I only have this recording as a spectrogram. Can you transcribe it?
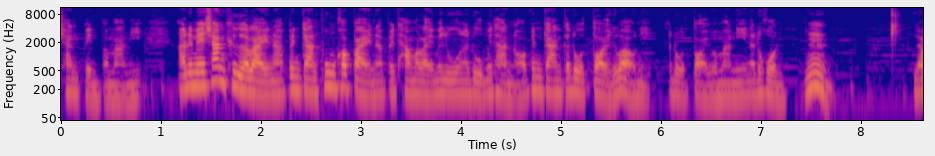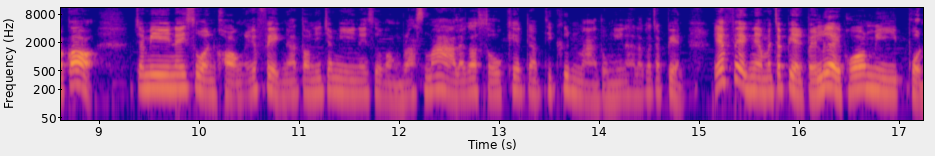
ชันเป็นประมาณนี้แอนิเมชันคืออะไรนะ เป็นการพุ่งเข้าไปนะ ไปทำอะไรไม่รู้นะ ดูไม่ทัน อ๋อ เป็นการกระโดดต่อยหรือเปล่านี่ กระโดดต่อยประมาณนี้นะทุกคน อืม แล้วก็จะมีในส่วนของเอฟเฟกนะ ตอนนี้จะมีในส่วนของ plasma แล้วก็โซเคตครับที่ขึ้นมาตรงนี้นะ แล้วก็จะเปลี่ยนเอฟเฟกเนี่ยมันจะเปลี่ยนไปเรื่อย เพราะามีผล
